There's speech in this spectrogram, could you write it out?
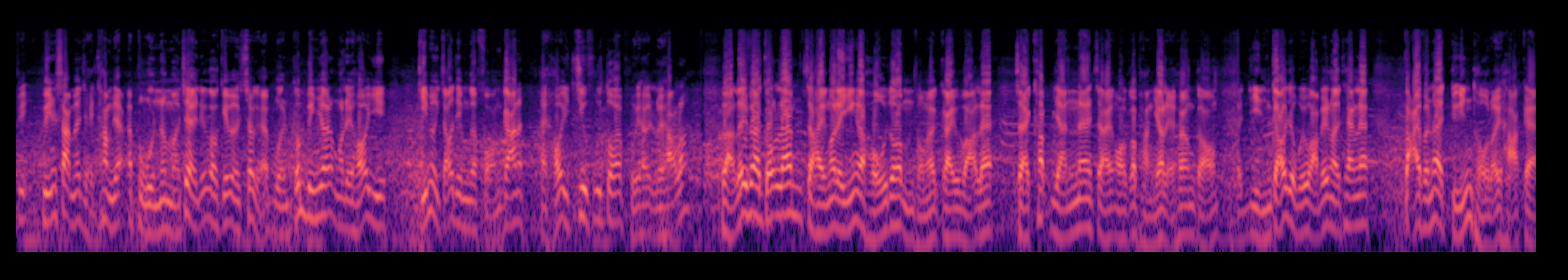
變變三日就係差唔多一半啊嘛，即係呢個幾需求一半，咁變咗我哋可以檢疫酒店嘅房間咧，係可以招呼多一倍嘅旅客咯。嗱，旅發局咧就係我哋已經有好多唔同嘅計劃咧，就係吸引咧就係外國朋友嚟香港。研究，就會話俾我哋聽咧，大部分都係短途旅客嘅，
